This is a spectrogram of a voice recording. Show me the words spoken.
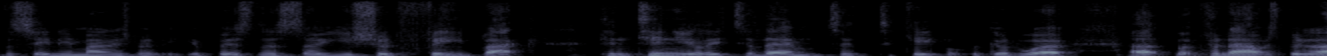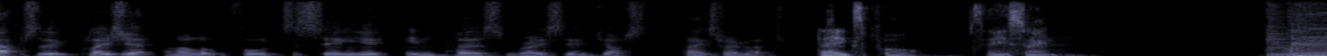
the senior management at your business. So you should feedback continually to them to, to keep up the good work. Uh, but for now, it's been an absolute pleasure, and I look forward to seeing you in person very soon, Josh. Thanks very much. Thanks, Paul. See you soon. Thank you.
